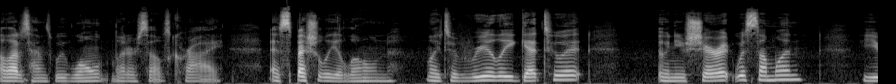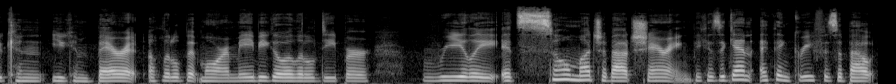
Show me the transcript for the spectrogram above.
a lot of times we won't let ourselves cry especially alone. Like to really get to it when you share it with someone, you can you can bear it a little bit more, and maybe go a little deeper. Really, it's so much about sharing because again, I think grief is about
